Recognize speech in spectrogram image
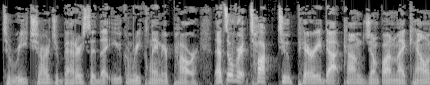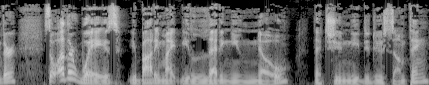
to recharge your battery so that you can reclaim your power. That's over at talktoperry.com. Jump on my calendar. So, other ways your body might be letting you know that you need to do something.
